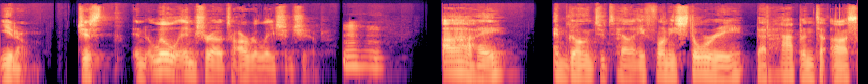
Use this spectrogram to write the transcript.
you know, just a little intro to our relationship. Mm-hmm. I am going to tell a funny story that happened to us.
